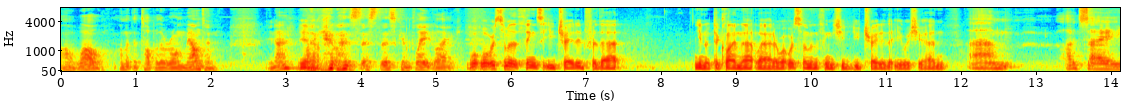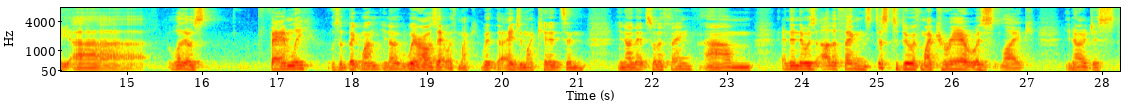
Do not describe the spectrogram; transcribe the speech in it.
oh, wow, I'm at the top of the wrong mountain. You know, Yeah. like it was just this complete like What, what were some of the things that you traded for that? You know, to climb that ladder. What were some of the things you, you traded that you wish you hadn't? Um, I would say, uh, well, there was family was a big one. You know, where I was at with my with the age of my kids, and you know that sort of thing. Um, and then there was other things just to do with my career. It was like, you know, just.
